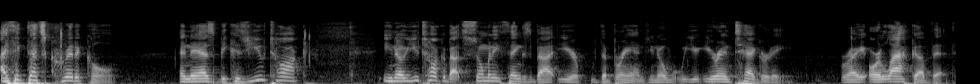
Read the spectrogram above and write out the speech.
I think that's critical, Ines, because you talk, you know, you talk about so many things about your the brand. You know, your, your integrity, right, or lack of it.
